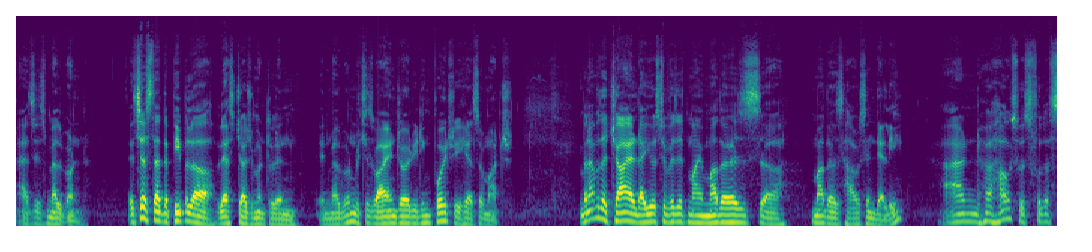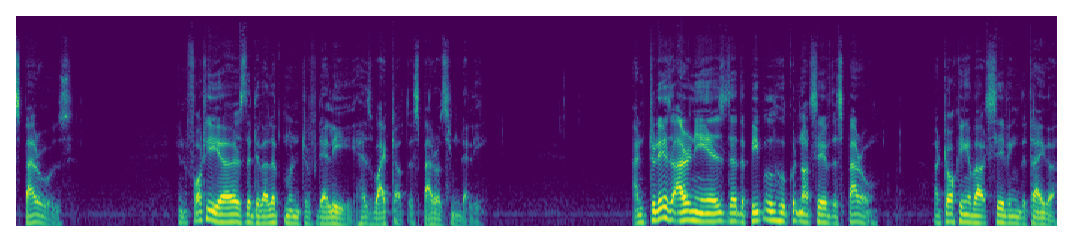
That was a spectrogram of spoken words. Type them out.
as is Melbourne. It's just that the people are less judgmental in, in Melbourne, which is why I enjoy reading poetry here so much. when I was a child, I used to visit my mother's uh, mother's house in Delhi, and her house was full of sparrows. In 40 years, the development of Delhi has wiped out the sparrows from Delhi. And today's irony is that the people who could not save the sparrow are talking about saving the tiger.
